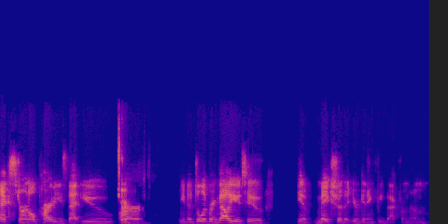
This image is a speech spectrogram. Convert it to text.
external parties that you sure. are you know delivering value to you know make sure that you're getting feedback from them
